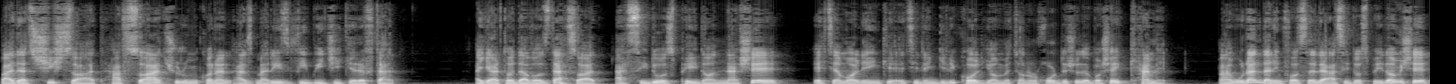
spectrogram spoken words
بعد از 6 ساعت 7 ساعت شروع می‌کنن از مریض VBG گرفتن. اگر تا 12 ساعت اسیدوز پیدا نشه احتمال اینکه اتیلنگلیکول یا متانول خورده شده باشه کمه. معمولا در این فاصله اسیدوز پیدا میشه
